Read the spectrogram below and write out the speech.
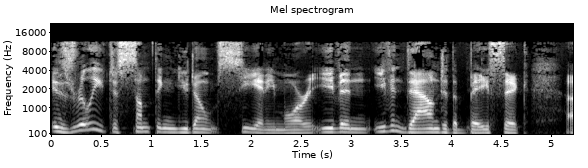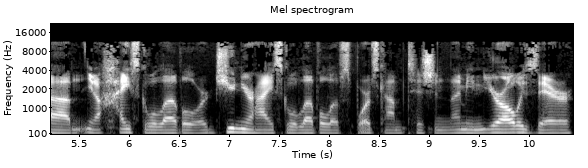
is really just something you don't see anymore. Even even down to the basic, um, you know, high school level or junior high school level of sports competition. I mean, you're always there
